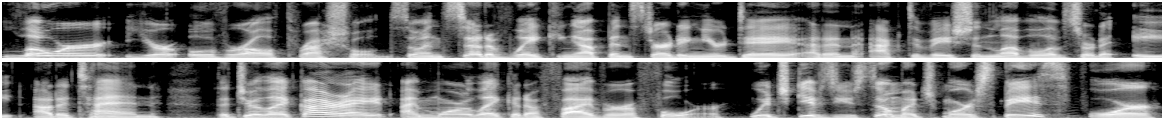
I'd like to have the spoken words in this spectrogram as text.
lower your overall threshold. So instead of waking up and starting your day at an activation level of sort of eight out of 10, that you're like, all right, I'm more like at a five or a four, which gives you so much more space for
